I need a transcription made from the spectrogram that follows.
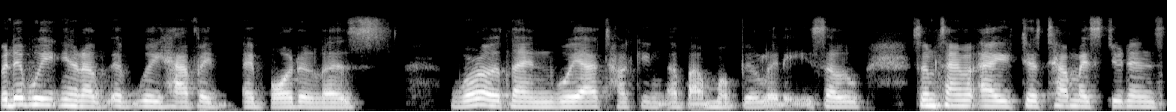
But if we, you know, if we have a, a borderless world, then we are talking about mobility. So sometimes I just tell my students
